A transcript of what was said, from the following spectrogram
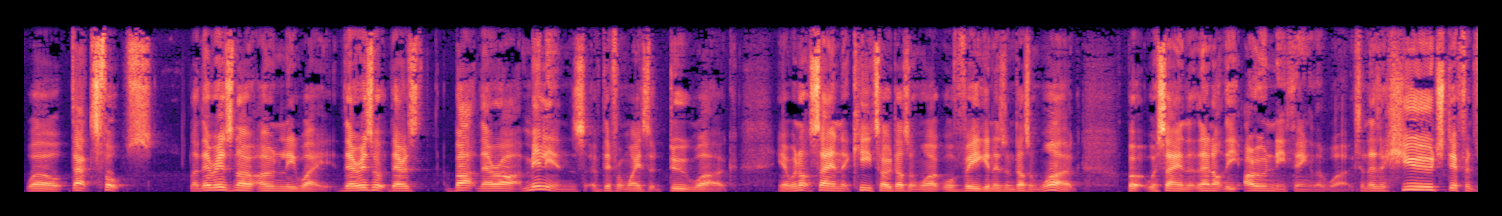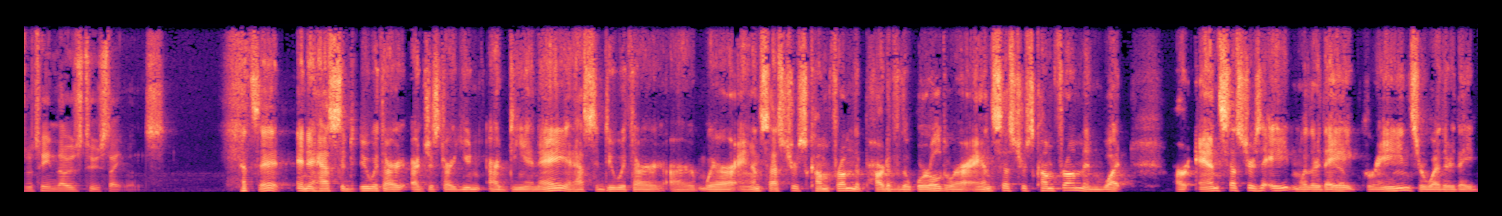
well, that's false. Like there is no only way. There is a there's but there are millions of different ways that do work. You know, we're not saying that keto doesn't work or veganism doesn't work, but we're saying that they're not the only thing that works. And there's a huge difference between those two statements. That's it, and it has to do with our, our just our our DNA. It has to do with our, our where our ancestors come from, the part of the world where our ancestors come from, and what our ancestors ate, and whether they ate grains or whether they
